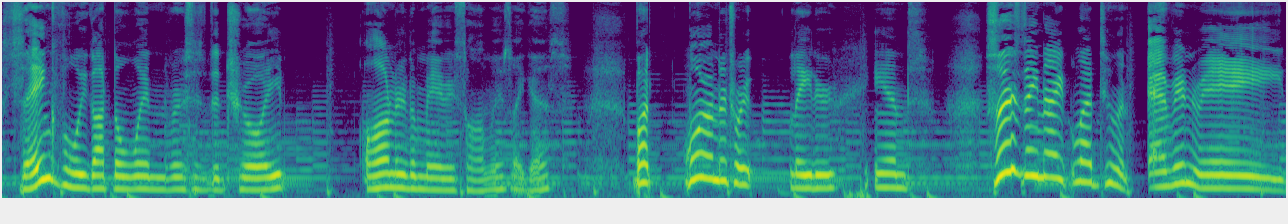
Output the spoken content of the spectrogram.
thankfully got the win versus Detroit. Honor to Mary Thomas, I guess. But more on Detroit later. And Thursday night led to an Evan rage.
